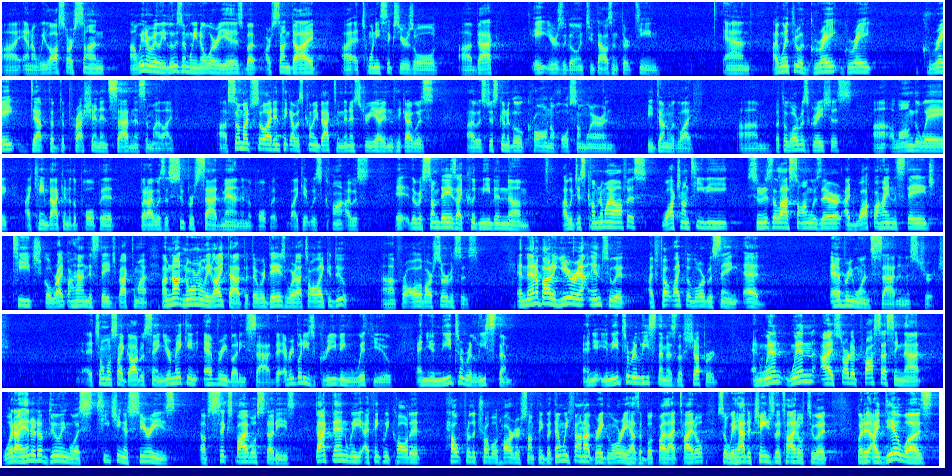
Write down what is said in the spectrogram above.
Uh, and uh, we lost our son. Uh, we didn't really lose him, we know where he is, but our son died uh, at 26 years old uh, back eight years ago in 2013. And I went through a great, great, great depth of depression and sadness in my life. Uh, so much so, I didn't think I was coming back to ministry. I didn't think I was, I was just going to go crawl in a hole somewhere and be done with life. Um, but the Lord was gracious. Uh, along the way, I came back into the pulpit, but I was a super sad man in the pulpit. Like it was, con- I was, it, there were some days I couldn't even, um, I would just come to my office, watch on TV. As soon as the last song was there, I'd walk behind the stage, teach, go right behind the stage back to my. I'm not normally like that, but there were days where that's all I could do uh, for all of our services. And then about a year into it, I felt like the Lord was saying, Ed, everyone's sad in this church. It's almost like God was saying, You're making everybody sad, that everybody's grieving with you, and you need to release them. And you, you need to release them as the shepherd. And when, when I started processing that, what I ended up doing was teaching a series of six Bible studies. Back then, we, I think we called it Help for the Troubled Heart or something, but then we found out Greg Laurie has a book by that title, so we had to change the title to it. But the idea was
